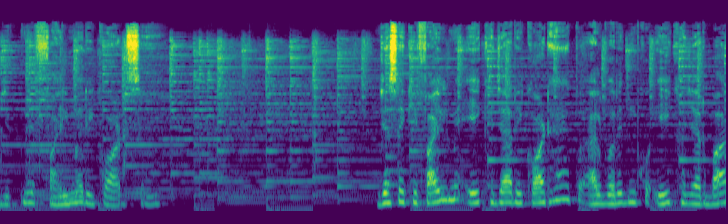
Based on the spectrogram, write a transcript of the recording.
जितने फ़ाइल में रिकॉर्ड्स हैं। जैसे कि फ़ाइल में 1000 रिकॉर्ड हैं तो एल्गोरिथम को 1000 बार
